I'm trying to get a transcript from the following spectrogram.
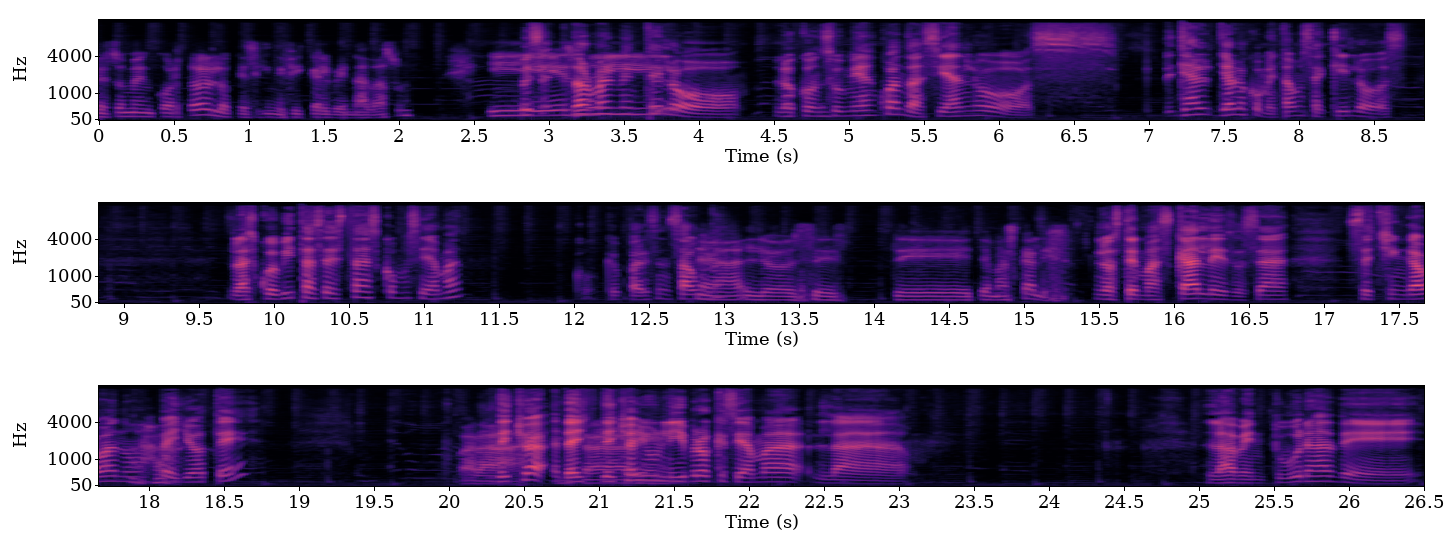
resumen corto lo que significa el venado azul. Y Pues es normalmente muy- lo, lo consumían cuando hacían los. Ya, ya lo comentamos aquí, los. Las cuevitas estas, ¿cómo se llaman? Que parecen sauna. ah, los este temazcales Los temazcales, o sea, se chingaban un Ajá. peyote. para De hecho, de, de hecho hay un libro que se llama La. La aventura de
